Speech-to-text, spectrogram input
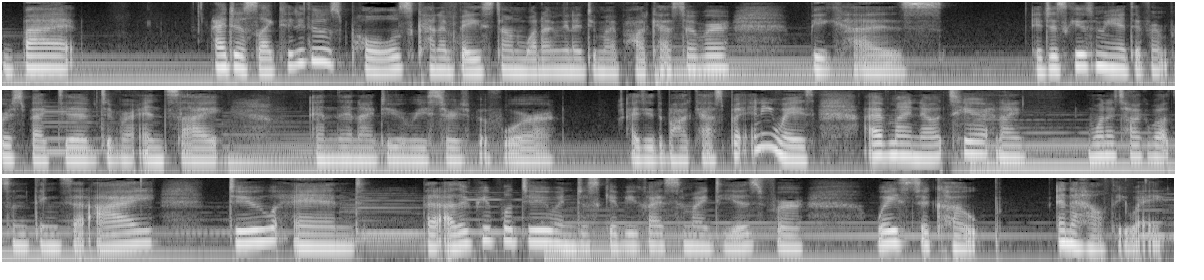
But I just like to do those polls kind of based on what I'm going to do my podcast over because it just gives me a different perspective, different insight. And then I do research before I do the podcast. But, anyways, I have my notes here and I want to talk about some things that I do and that other people do and just give you guys some ideas for ways to cope in a healthy way.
